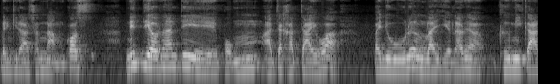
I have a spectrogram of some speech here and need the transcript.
เป็นกีฬาชั้นนำก็นิดเดียวนั้นที่ผมอาจจะขัดใจเพราะว่า ไปดูเรื่องรายละเอียดแล้วเนี่ยคือมีการ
